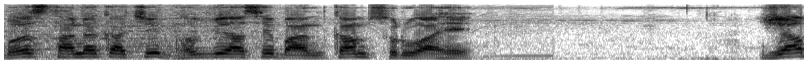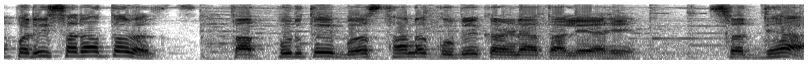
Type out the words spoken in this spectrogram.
बस स्थानकाचे भव्य असे बांधकाम सुरू आहे. या परिसरातच तात्पुरते बस स्थानक उभे करण्यात आले आहे. सध्या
